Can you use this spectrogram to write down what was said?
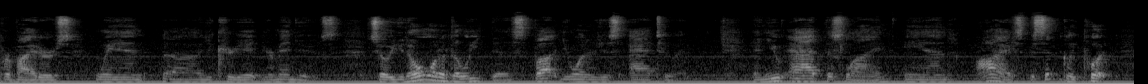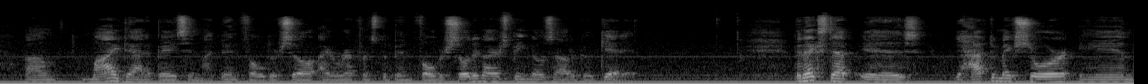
providers when uh, you create your menus. So you don't want to delete this, but you want to just add to it. And you add this line, and I specifically put um, my database in my bin folder, so I reference the bin folder so that IronSpeed knows how to go get it. The next step is you have to make sure in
